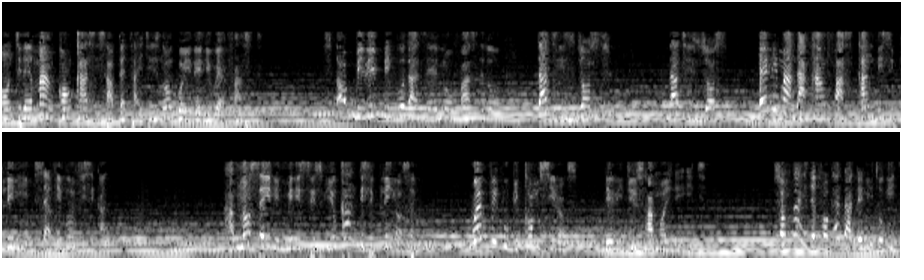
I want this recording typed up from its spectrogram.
Until a man conquers his appetite, he's not going anywhere fast. Stop believing people that say no fast. No, that is just that is just any man that can fast can discipline himself, even physically. I'm not saying in ministries you can't discipline yourself. When people become serious, they reduce how much they eat. Sometimes they forget that they need to eat.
